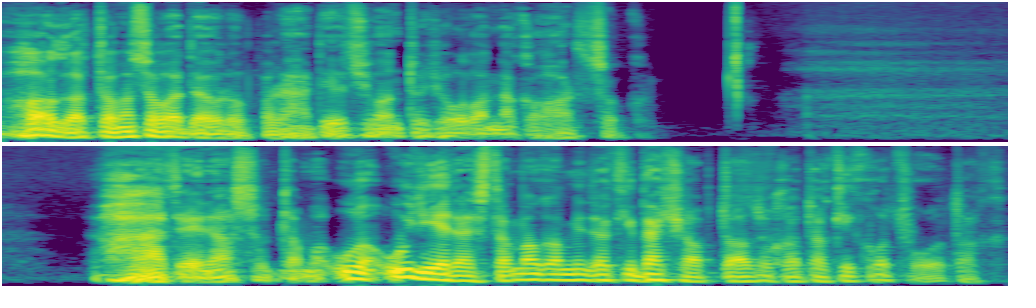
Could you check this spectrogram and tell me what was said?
hallgattam a Szabad Európa Rádiót, és mondta, hogy hol vannak a harcok. Hát én azt mondtam, úgy éreztem magam, mint aki becsapta azokat, akik ott voltak,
